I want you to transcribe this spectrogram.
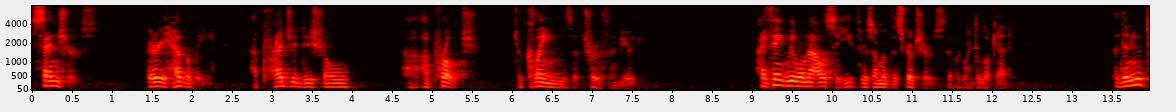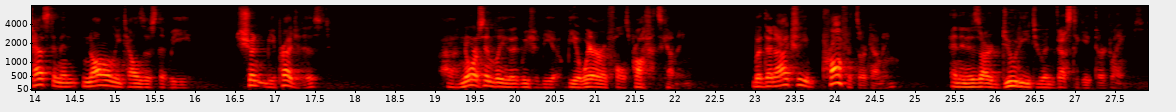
censures very heavily a prejudicial uh, approach to claims of truth and beauty. I think we will now see through some of the scriptures that we're going to look at the New Testament not only tells us that we shouldn't be prejudiced, uh, nor simply that we should be, be aware of false prophets coming, but that actually prophets are coming, and it is our duty to investigate their claims.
